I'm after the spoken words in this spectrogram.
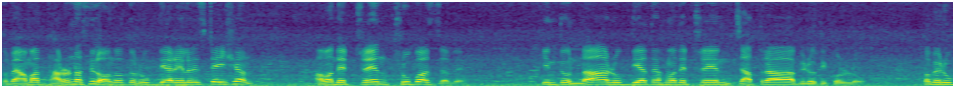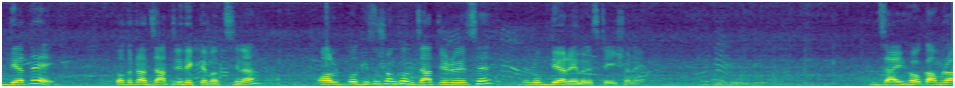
তবে আমার ধারণা ছিল অন্তত রূপদিয়া রেলওয়ে স্টেশন আমাদের ট্রেন থ্রুপাস যাবে। কিন্তু না রূপদিয়াতে আমাদের ট্রেন যাত্রা বিরতি করল। তবে রূপদিয়াতে ততটা যাত্রী দেখতে পাচ্ছি না। অল্প কিছু সংখ্যক যাত্রী রয়েছে রূপদিয়া রেলওয়ে স্টেশনে। যাই হোক, আমরা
